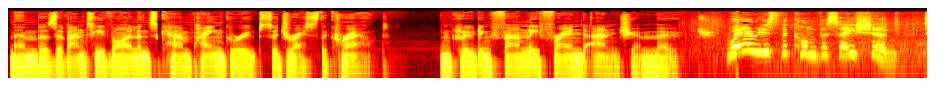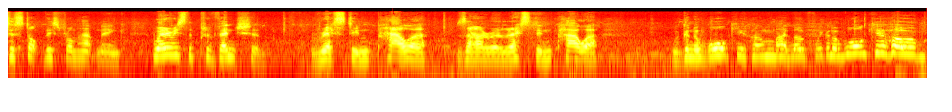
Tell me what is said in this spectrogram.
Members of anti violence campaign groups addressed the crowd, including family friend Anja Mooch. Where is the conversation to stop this from happening? Where is the prevention? Rest in power, Zara, rest in power. We're going to walk you home, my love. We're going to walk you home.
